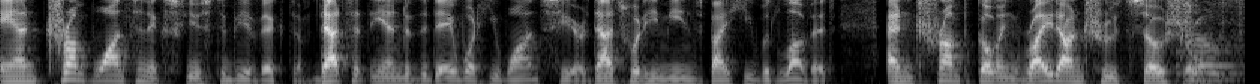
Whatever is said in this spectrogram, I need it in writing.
And Trump wants an excuse to be a victim. That's at the end of the day what he wants here. That's what he means by he would love it. And Trump going right on Truth Social Truth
